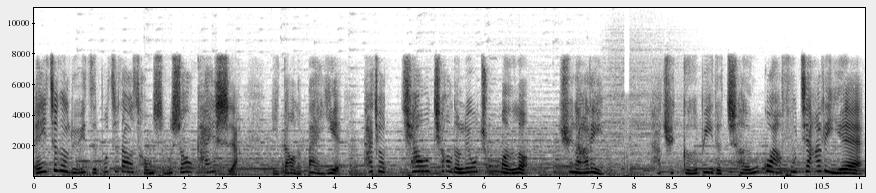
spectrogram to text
诶，这个驴子不知道从什么时候开始啊，一到了半夜，他就悄悄地溜出门了，去哪里？去隔壁的陈寡妇家里耶，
